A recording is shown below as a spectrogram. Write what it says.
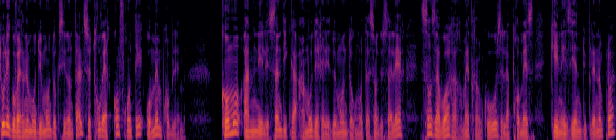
tous les gouvernements du monde occidental se trouvèrent confrontés au même problème. Comment amener les syndicats à modérer les demandes d'augmentation de salaire sans avoir à remettre en cause la promesse keynésienne du plein emploi?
